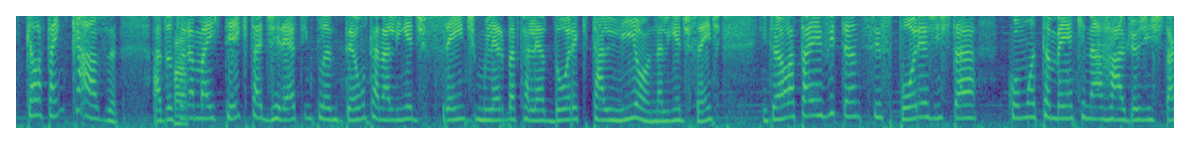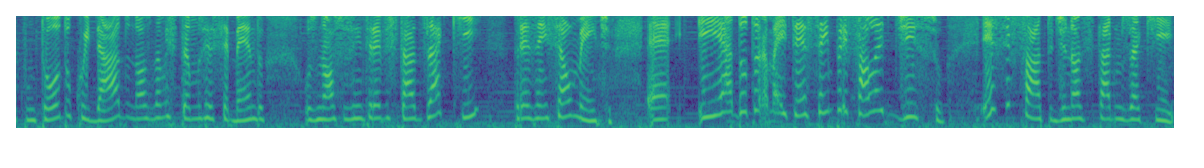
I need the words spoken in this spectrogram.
porque ela tá em casa. A doutora ah. Maitê, que tá direto em plantão, tá na linha de frente, mulher batalhadora que tá ali, ó, na linha de frente. Então ela tá evitando se expor e a gente tá como também aqui na rádio a gente está com todo o cuidado, nós não estamos recebendo os nossos entrevistados aqui presencialmente. É, e a doutora Maitê sempre fala disso. Esse fato de nós estarmos aqui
